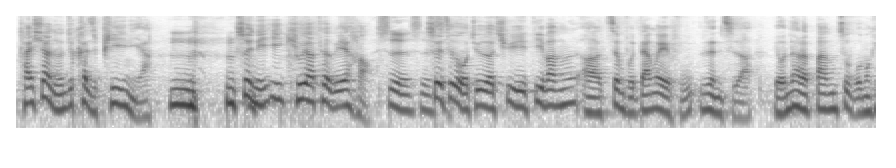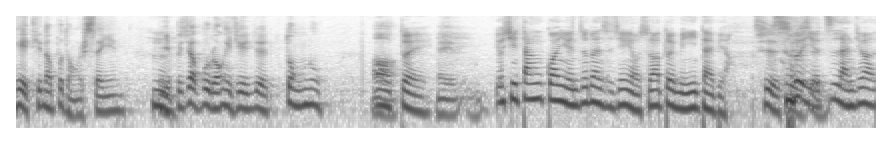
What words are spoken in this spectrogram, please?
台下的人就开始批你啊，嗯，所以你 EQ 要特别好。是是。所以这个我觉得去地方啊政府单位服任职啊，有那的帮助，我们可以听到不同的声音，也比较不容易就动怒。哦，对，尤其当官员这段时间，有时候要对民意代表，是，所以也自然就要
